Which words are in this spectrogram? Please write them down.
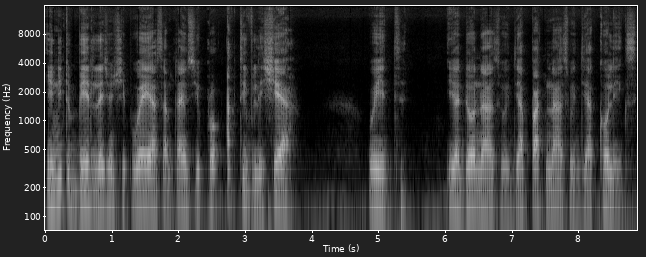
You need to build relationship where sometimes you proactively share with your donors, with your partners, with your colleagues.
